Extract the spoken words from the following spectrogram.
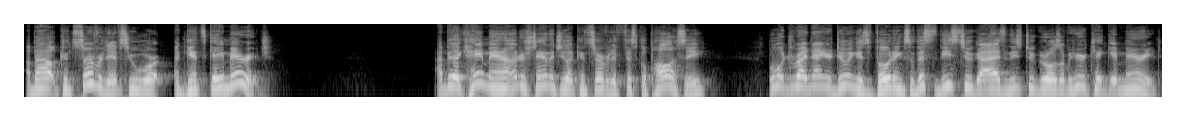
about conservatives who were against gay marriage. I'd be like, hey man, I understand that you like conservative fiscal policy, but what right now you're doing is voting so this these two guys and these two girls over here can't get married.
